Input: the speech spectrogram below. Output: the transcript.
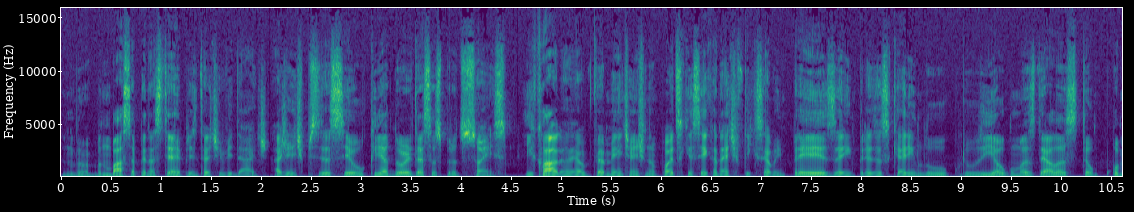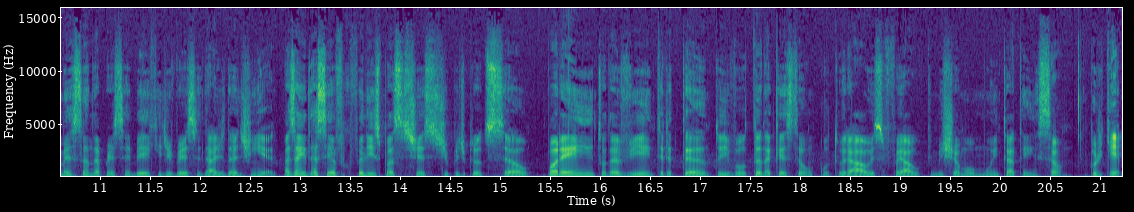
Não basta apenas ter a representatividade. A gente precisa ser o criador dessas produções. E claro, né, obviamente a gente não pode esquecer que a Netflix é uma empresa, empresas querem lucro e algumas delas estão começando a perceber que diversidade dá dinheiro. Mas ainda assim eu fico feliz para assistir esse tipo de produção. Porém, todavia, entretanto, e voltando à questão cultural, isso foi algo que me chamou muito a atenção. Por quê?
